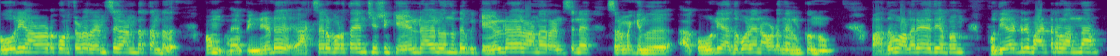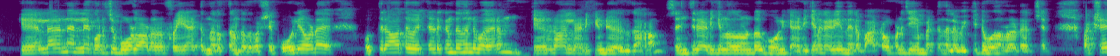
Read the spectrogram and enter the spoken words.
കോഹ്ലിയാണ് അവിടെ കുറച്ചുകൂടെ റൺസ് കണ്ടെത്തേണ്ടത്. അപ്പം പിന്നീട് അക്സർ പുറത്തായതിനു ശേഷം കെ എൽ രാഹുൽ വന്നിട്ട് കെ എൽ രാഹുലാണ് റൺസിന് ശ്രമിക്കുന്നത്. കോഹ്ലി അതുപോലെ തന്നെ അവിടെ നിൽക്കുന്നു. അപ്പൊ അത് വളരെയധികം അപ്പം പുതിയതായിട്ടൊരു ബാറ്റർ വന്ന കെ എൽ രാഹുലിനല്ലേ കുറച്ച് ബോൾ അവിടെ ഫ്രീ ആയിട്ട് നിർത്തേണ്ടത്? പക്ഷെ കോഹ്ലി അവിടെ ഉത്തരവാദിത്തം ഏറ്റെടുക്കേണ്ടതിന് പകരം കെ എൽ രാഹുലിൽ അടിക്കേണ്ടി വരുന്നു. കാരണം സെഞ്ചുറി അടിക്കുന്നത് കൊണ്ട് കോഹ്ലിക്ക് അടിക്കാൻ കഴിയുന്നില്ല. ബാറ്റ് ഓപ്പൺ ചെയ്യാൻ പറ്റുന്നില്ല. വിക്കറ്റ് പോകുന്നുള്ള ടെൻഷൻ പക്ഷെ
